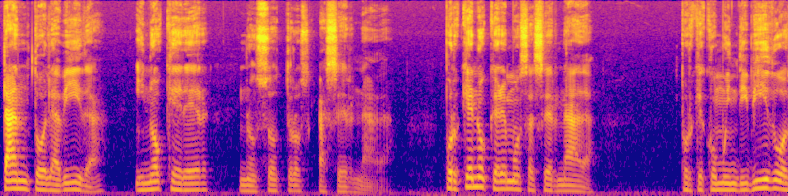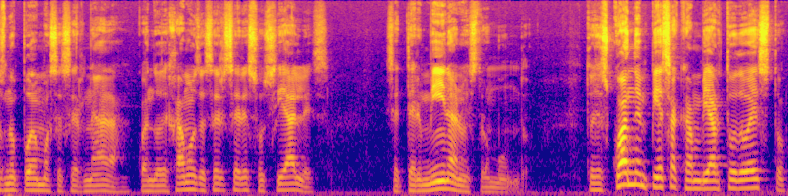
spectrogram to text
tanto la vida y no querer nosotros hacer nada? ¿Por qué no queremos hacer nada? Porque como individuos no podemos hacer nada. Cuando dejamos de ser seres sociales, se termina nuestro mundo. Entonces, ¿cuándo empieza a cambiar todo esto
